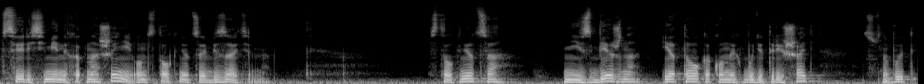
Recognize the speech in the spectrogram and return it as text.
в сфере семейных отношений он столкнется обязательно. Столкнется неизбежно, и от того, как он их будет решать, собственно, будет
